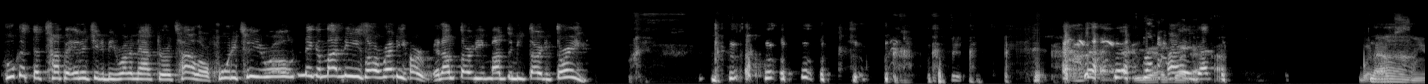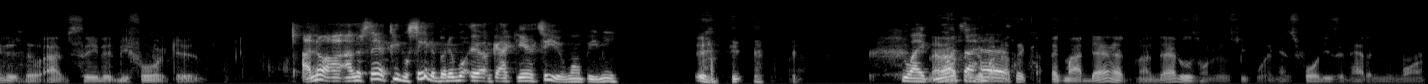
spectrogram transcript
who got the type of energy to be running after a Tyler, a 42 year old nigga? My knees already hurt, and I'm 30, about to be 33. I ain't but got I- But Nah. I've seen it though. I've seen it before, kid. I know, I understand people seen it, but it, won't- I guarantee you, it won't be me. Like Nah, once I it. had, I think I think my dad, my dad was one of those people in his forties and had a newborn.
